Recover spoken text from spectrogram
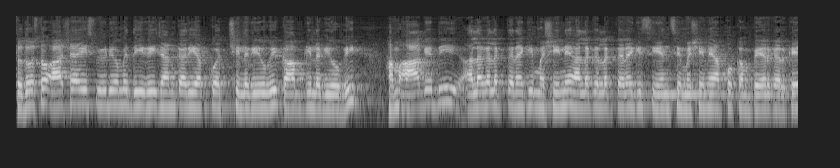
तो दोस्तों, आशा है इस वीडियो में दी गई जानकारी आपको अच्छी लगी होगी, काम की लगी होगी। हम आगे भी अलग अलग तरह की मशीनें अलग अलग तरह की सीएनसी मशीनें आपको कंपेयर करके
